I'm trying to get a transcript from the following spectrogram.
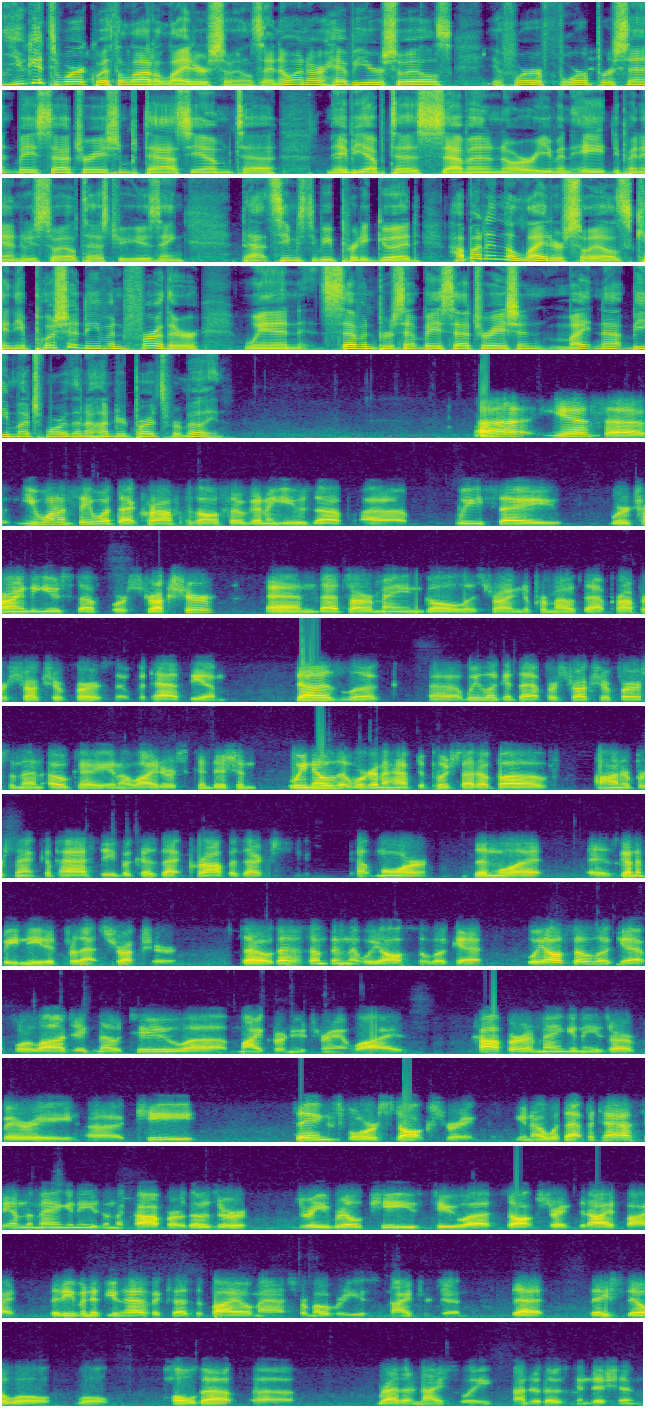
you get to work with a lot of lighter soils. I know in our heavier soils, if we're 4% base saturation potassium to maybe up to 7 or even 8 depending on whose soil test you're using, that seems to be pretty good. How about in the lighter soils? Can you push it even further when 7% base saturation might not be much more than 100 parts per million? Uh, yes, uh, you want to see what that crop is also going to use up. Uh, we say we're trying to use stuff for structure, and that's our main goal is trying to promote that proper structure first. So potassium does look, uh, we look at that for structure first, and then okay, in a lighter condition, we know that we're going to have to push that above 100% capacity because that crop is actually up more than what is going to be needed for that structure. So that's something that we also look at. We also look at for lodging though too, uh, micronutrient wise, copper and manganese are very uh, key things for stalk strength. You know, with that potassium, the manganese, and the copper, those are three real keys to uh, stalk strength that I find that even if you have excessive biomass from overuse of nitrogen, that they still will will hold up uh, rather nicely under those conditions.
